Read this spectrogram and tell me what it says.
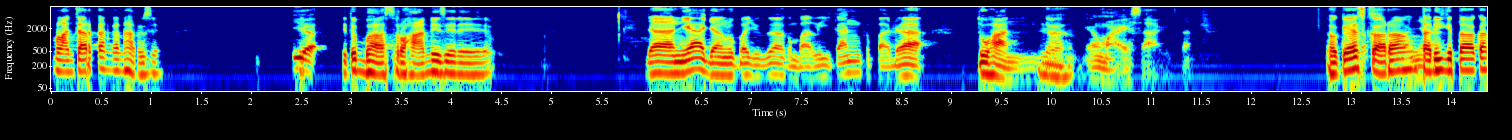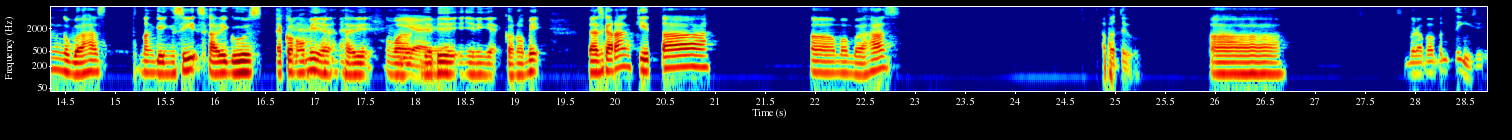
melancarkan kan harusnya. Iya. Itu bahas rohani sih ini. Dan ya jangan lupa juga kembalikan kepada Tuhan Nah. yang Maha Esa gitu kan. Oke, sekarang semuanya. tadi kita akan ngebahas tentang gengsi sekaligus ekonomi ya tadi. Iya, Jadi ini ekonomi. Dan sekarang kita eh, membahas Apa tuh? eh Seberapa penting sih?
